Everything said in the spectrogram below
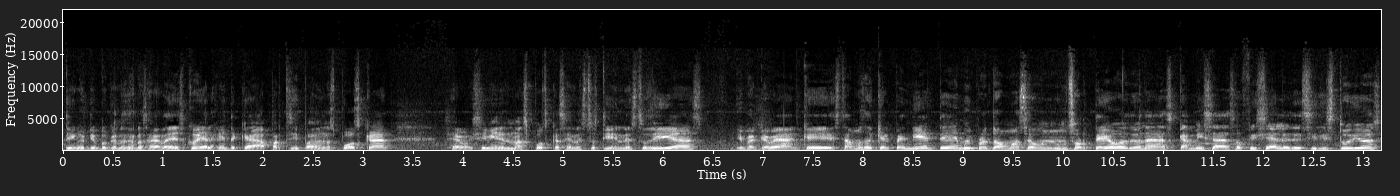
tengo tiempo que no se los agradezco. Y a la gente que ha participado en los podcasts. Se, vienen más podcasts en estos, en estos días. Y para que vean que estamos aquí al pendiente. Muy pronto vamos a hacer un, sorteo de unas camisas oficiales de CD Studios.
